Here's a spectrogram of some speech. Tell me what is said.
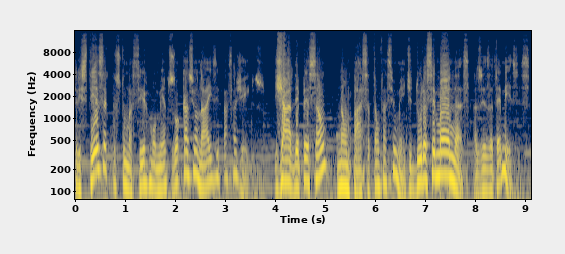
Tristeza costuma ser momentos ocasionais e passageiros. Já a depressão não passa tão facilmente, dura semanas, às vezes até meses.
